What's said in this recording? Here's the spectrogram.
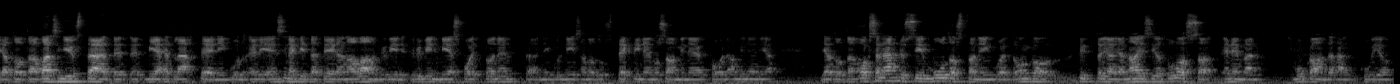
ja tota, varsinkin just tämä, että, että miehet lähtee, niin kun, eli ensinnäkin tämä teidän ala on hyvin, hyvin miesvoittoinen, tämä niin, niin sanotus tekninen osaaminen ja koodaaminen. Ja, ja tota, onko sä nähnyt siinä muutosta, niin kuin, että onko tyttöjä ja naisia tulossa enemmän mukaan tähän kuvioon?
